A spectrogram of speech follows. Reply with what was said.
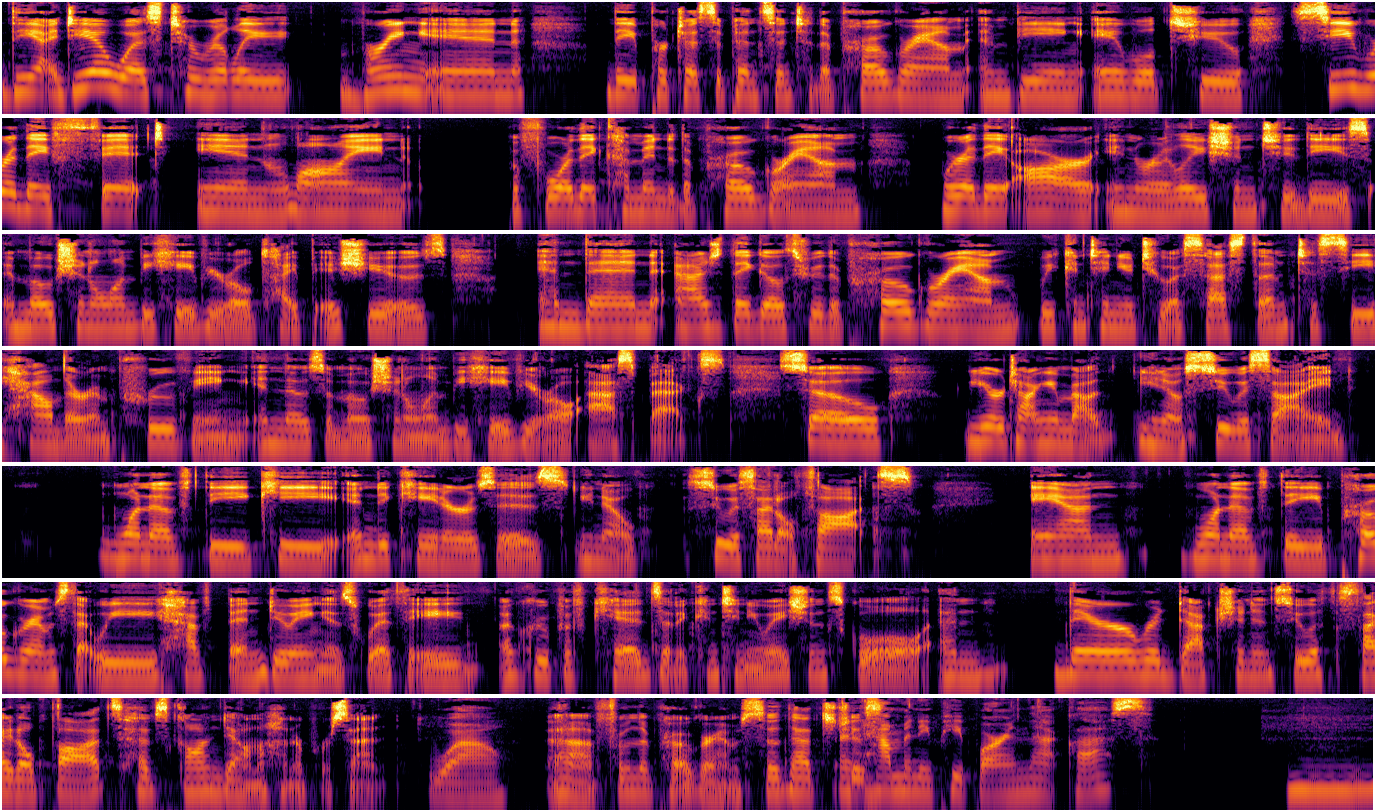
the idea was to really bring in the participants into the program and being able to see where they fit in line before they come into the program where they are in relation to these emotional and behavioral type issues. And then as they go through the program, we continue to assess them to see how they're improving in those emotional and behavioral aspects. So you're talking about, you know, suicide. One of the key indicators is, you know, suicidal thoughts. And one of the programs that we have been doing is with a, a group of kids at a continuation school, and their reduction in suicidal thoughts has gone down 100% Wow. uh, from the program. So that's just. And just how many people are in that class?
